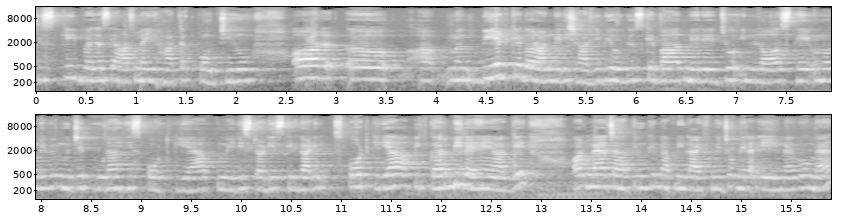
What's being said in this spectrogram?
जिसकी वजह से आज मैं यहाँ तक पहुँची हूँ। और बीएड के दौरान मेरी शादी भी होगी, उसके बाद मेरे जो इन लॉज थे, उन्होंने भी मुझे पूरा ही सपोर्ट किया। अब मेरी स्टडीज़ के रिगार्डिंग सपोर्ट किया, अभी कर भी रहे हैं आगे। और मैं चाहती हूँ कि मैं अपनी लाइफ में जो मेरा एम है, वो मैं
